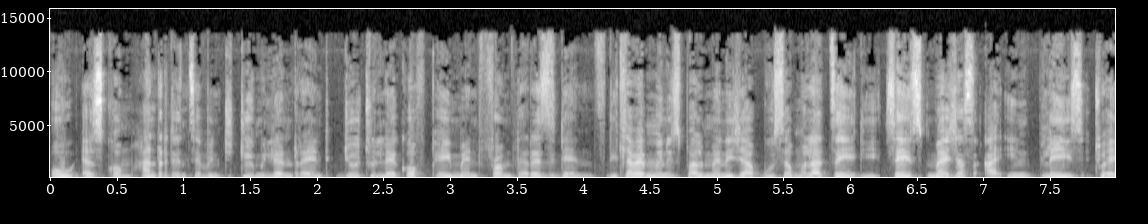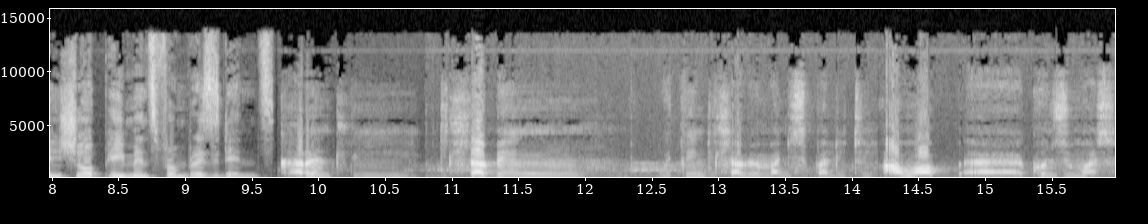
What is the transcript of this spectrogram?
owe Eskom 172 million rand due to lack of payment from the residents. Dihlabeng municipal manager Busa Mulatsedi says measures are in place to ensure payments from residents. Currently, Dihlabeng, within Dihlabeng municipality, our uh, consumers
